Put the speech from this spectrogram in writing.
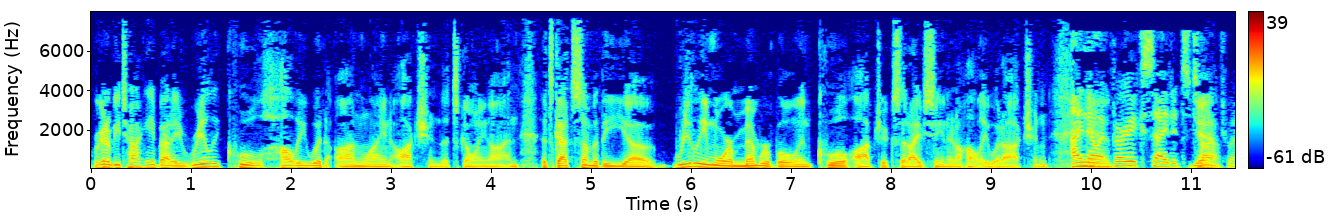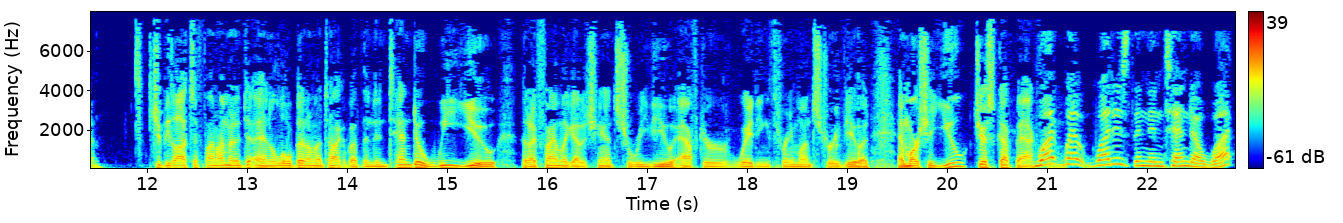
We're going to be talking about a really cool Hollywood online auction that's going on. That's got some of the uh, really more memorable and cool objects that I've seen in a Hollywood auction. I know, I'm very excited to Yeah. talk to him. Should be lots of fun. I'm going to, in a little bit, I'm going to talk about the Nintendo Wii U that I finally got a chance to review after waiting three months to review it. And Marcia, you just got back. What, From, what, what is the Nintendo what?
